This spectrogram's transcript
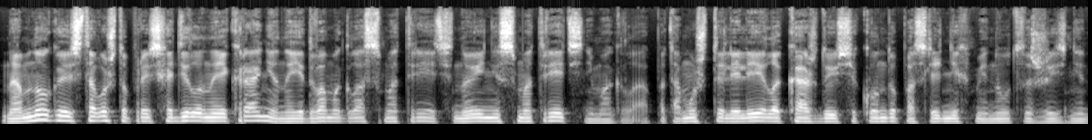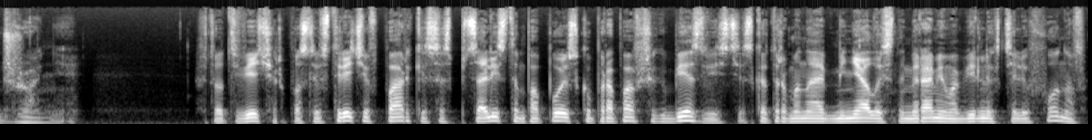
На многое из того, что происходило на экране, она едва могла смотреть, но и не смотреть не могла, потому что лелеяла каждую секунду последних минут жизни Джонни. В тот вечер, после встречи в парке со специалистом по поиску пропавших без вести, с которым она обменялась номерами мобильных телефонов,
